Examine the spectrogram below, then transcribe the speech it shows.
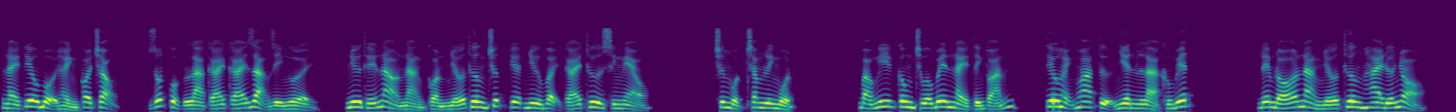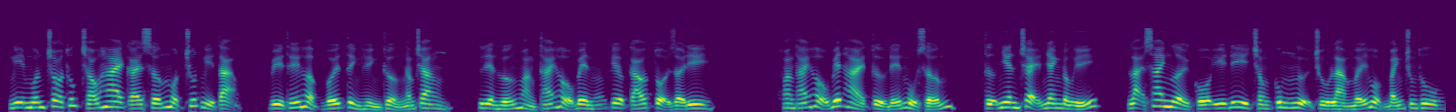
này tiêu bội hành coi trọng, rốt cuộc là cái cái dạng gì người, như thế nào nàng còn nhớ thương trước kia như vậy cái thư sinh nghèo. chương 101 Bảo nghi công chúa bên này tính toán, tiêu hạnh hoa tự nhiên là không biết. Đêm đó nàng nhớ thương hai đứa nhỏ, nghĩ muốn cho thúc cháu hai cái sớm một chút nghỉ tạm, vì thế hợp với tình hình thưởng ngắm trăng, liền hướng Hoàng Thái Hậu bên kia cáo tội rời đi. Hoàng Thái Hậu biết hải tử đến ngủ sớm, tự nhiên chạy nhanh đồng ý, lại sai người cố ý đi trong cung ngự chủ làm mấy hộp bánh trung thu,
